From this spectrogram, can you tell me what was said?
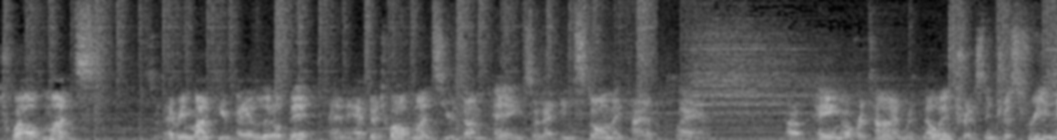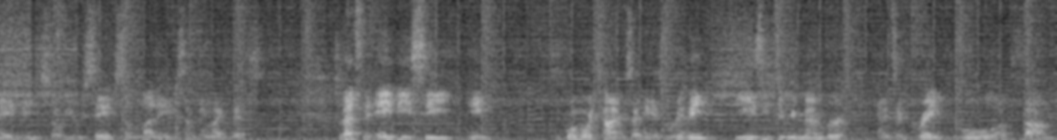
12 months. So every month you pay a little bit, and after 12 months you're done paying. So that installment kind of plan. Uh, paying over time with no interest, interest free maybe, so you save some money, something like this. So that's the ABCD one more time because I think it's really easy to remember and it's a great rule of thumb.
